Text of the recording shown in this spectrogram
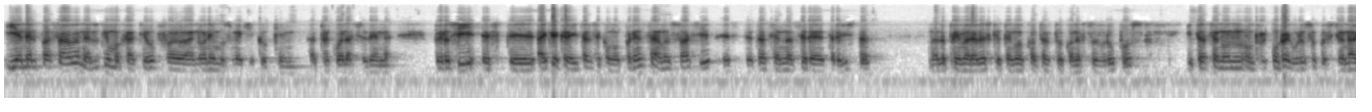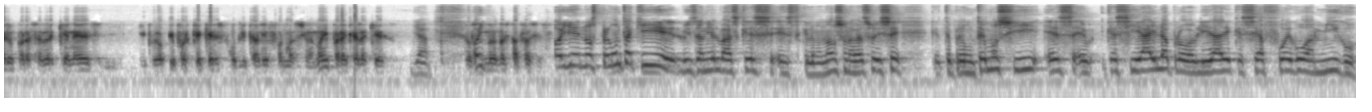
Y en el pasado en el último hackeo fue Anonymous México quien atacó a la Serena pero sí este hay que acreditarse como prensa no es fácil este te hacen una serie de entrevistas. No es la primera vez que tengo contacto con estos grupos y te hacen un, un, un riguroso cuestionario para saber quién es y, y, por, y, por, qué quieres publicar la información, ¿no? Y para qué la quieres. Ya. Oye, no, no, está fácil. Oye, nos pregunta aquí eh, Luis Daniel Vázquez, este, que le mandamos un abrazo, dice que te preguntemos si es eh, que si hay la probabilidad de que sea fuego amigo.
